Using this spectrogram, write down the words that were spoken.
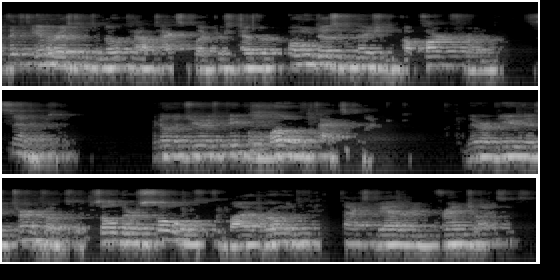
I think it's interesting to note how tax collectors have their own designation apart from sinners. We know the Jewish people loathed tax collectors. They were viewed as turncoats who sold their souls to buy the Roman tax gathering franchises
